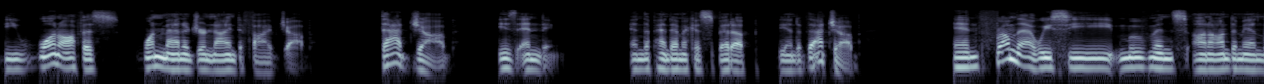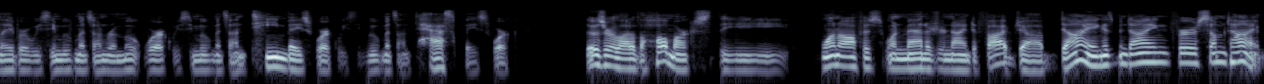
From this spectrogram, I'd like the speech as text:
the one office, one manager, nine to five job. That job is ending. And the pandemic has sped up the end of that job. And from that, we see movements on on demand labor, we see movements on remote work, we see movements on team based work, we see movements on task based work those are a lot of the hallmarks. The one office, one manager, nine to five job dying has been dying for some time,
